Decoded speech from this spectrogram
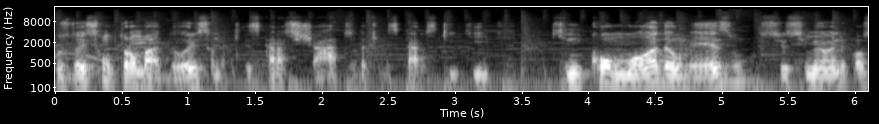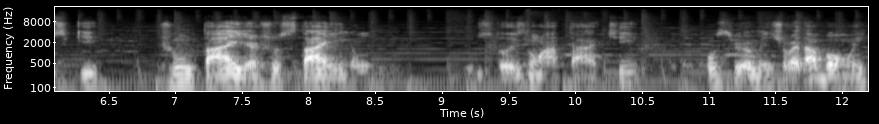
os dois são trombadores, são daqueles caras chatos, daqueles caras que, que, que incomodam mesmo. Se o Simeone conseguir juntar e ajustar aí num- os dois num ataque, possivelmente vai dar bom, hein?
